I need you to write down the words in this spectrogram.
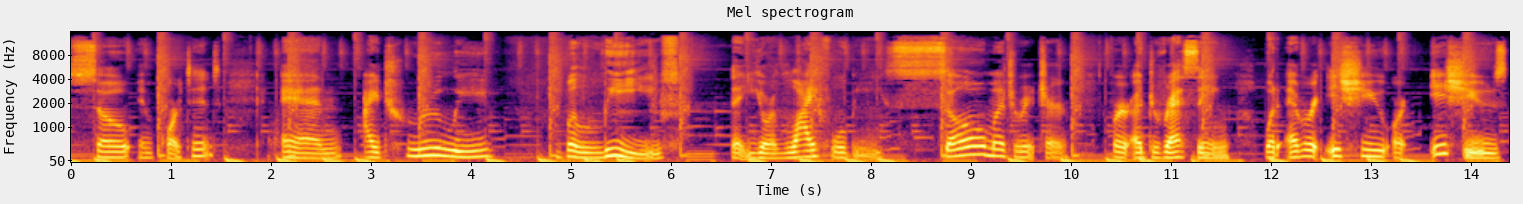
so important. And I truly believe that your life will be so much richer for addressing whatever issue or issues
